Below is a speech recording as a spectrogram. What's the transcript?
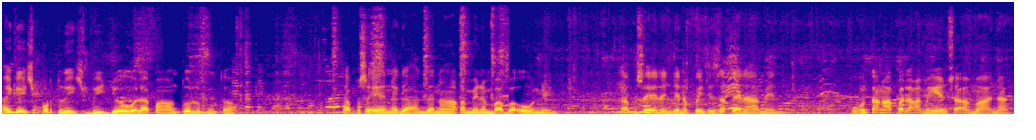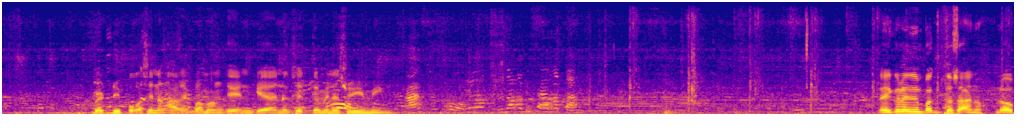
Hi guys, for today's video, wala pa akong tulog nito. Tapos ayan, naghahanda na nga kami ng babaunin. Tapos ayan, nandiyan na po yung sasakyan namin. Pupunta nga pala kami ngayon sa Amana. Birthday po kasi ng aking pamangkin, kaya nag-set kami ng swimming. Lagay ko lang yung bag to sa ano, loob.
